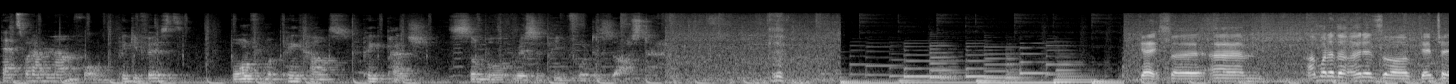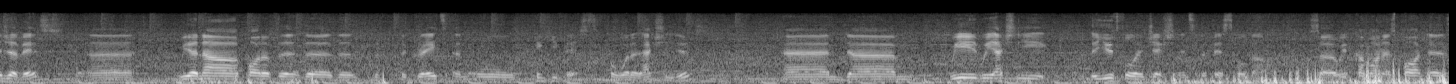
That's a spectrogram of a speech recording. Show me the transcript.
That's what I'm renowned for. Pinky Fest, born from a pink house, pink punch, simple recipe for disaster. Okay, so um, I'm one of the owners of Game Changer Events. Uh, we are now part of the, the, the, the, the great and all Pinky Fest for what it actually is and um, we, we actually the youthful injection into the festival now. So we've come on as partners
